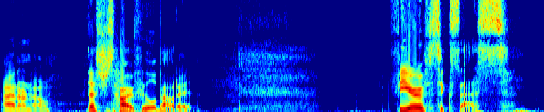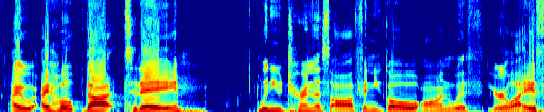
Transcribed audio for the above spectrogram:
I don't know. That's just how I feel about it. Fear of success. I I hope that today when you turn this off and you go on with your life,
